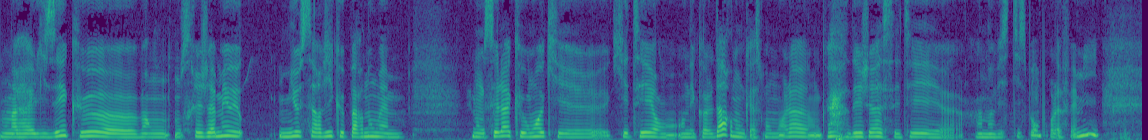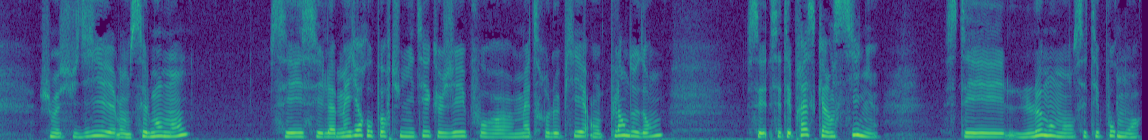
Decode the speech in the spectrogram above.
on a réalisé que euh, ben, on, serait jamais mieux servi que par nous-mêmes. Donc c'est là que moi qui, qui étais en, école d'art, donc à ce moment-là, donc déjà c'était euh, un investissement pour la famille. Je me suis dit bon c'est le moment, c'est la meilleure opportunité que j'ai pour mettre le pied en plein dedans. C'était presque un signe. C'était le moment, c'était pour moi.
